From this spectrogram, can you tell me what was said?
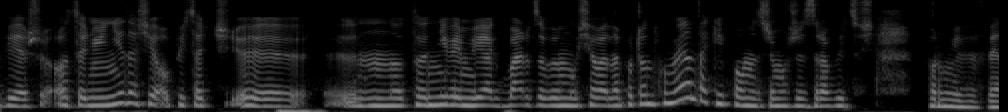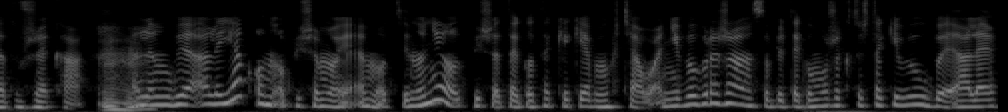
wiesz, ocenił. Nie da się opisać, yy, no to nie wiem, jak bardzo bym musiała. Na początku miałam taki pomysł, że może zrobię coś w formie wywiadu rzeka. Mhm. Ale mówię, ale jak on opisze moje emocje? No nie odpisze tego tak, jak ja bym chciała. Nie wyobrażałam sobie tego, może ktoś taki byłby, ale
